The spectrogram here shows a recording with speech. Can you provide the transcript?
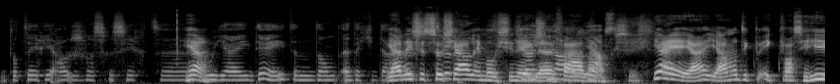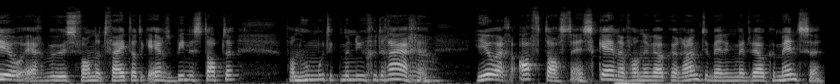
dat tegen je ouders was gezegd eh, Ja. hoe jij deed. En, dan, en dat je daar Ja, dan is het sociaal-emotionele Ja, Ja, precies. Ja, ja, ja, ja, want ik, ik was heel erg bewust van het feit dat ik ergens binnenstapte van hoe moet ik me nu gedragen. Ja. Heel erg aftasten en scannen van in welke ruimte ben ik met welke mensen.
